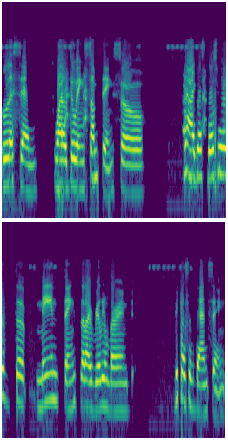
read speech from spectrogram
listen while doing something. So, yeah, I guess those were the main things that I really learned because of dancing.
